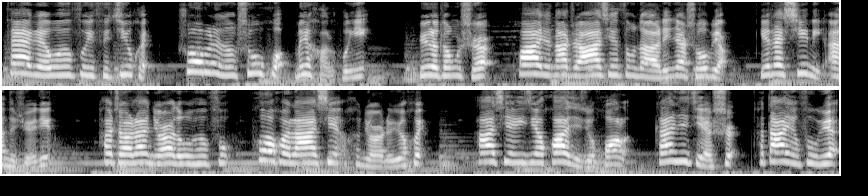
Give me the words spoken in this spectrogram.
再给温夫一次机会，说不定能收获美好的婚姻。与此同时，花姐拿着阿仙送的廉价手表，也在心里暗自决定。他找来女儿的未婚夫，破坏了阿羡和女儿的约会。阿羡一见花姐就慌了，赶紧解释他答应赴约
